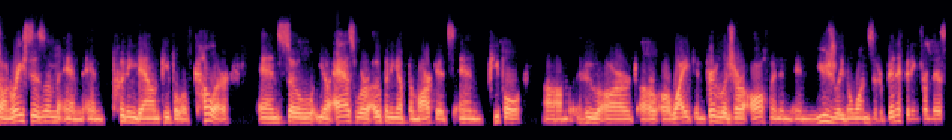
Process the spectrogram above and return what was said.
on racism and, and putting down people of color. And so, you know, as we're opening up the markets and people um, who are, are, are, white and privileged are often and, and, usually the ones that are benefiting from this.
